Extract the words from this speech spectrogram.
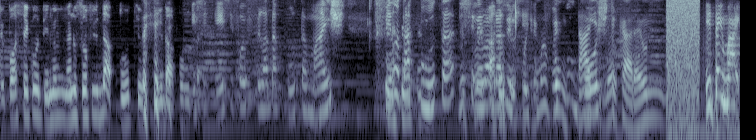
eu posso ser contínuo, mas não sou filho da puta, seu filho da puta. Esse, esse foi o fila da puta mais fila da puta do cinema brasileiro. Foi com vontade, gosto. né, cara? Eu... E tem mais.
